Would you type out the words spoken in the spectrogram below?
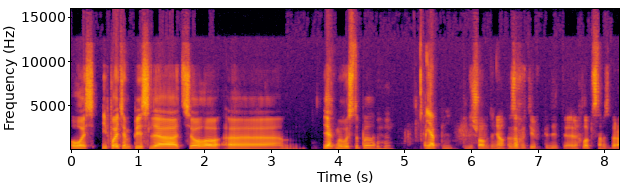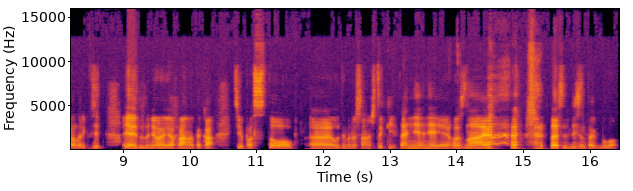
Ось. І потім після цього, е- як ми виступили. Я підійшов до нього, захотів підійти. Хлопці там збирали реквізит, а я йду до нього, і охрана така: типа, стоп, е, Володимир Олександрович такий, та ні, ні, я його знаю. Та дійсно так було.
